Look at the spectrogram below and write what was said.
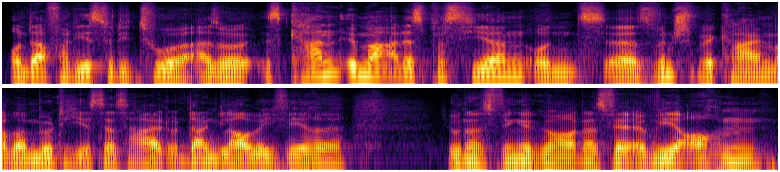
und da verlierst du die Tour. Also es kann immer alles passieren und äh, es wünschen wir keinem, aber möglich ist das halt. Und dann glaube ich, wäre Jonas Winge geworden. Das wäre irgendwie auch ein,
